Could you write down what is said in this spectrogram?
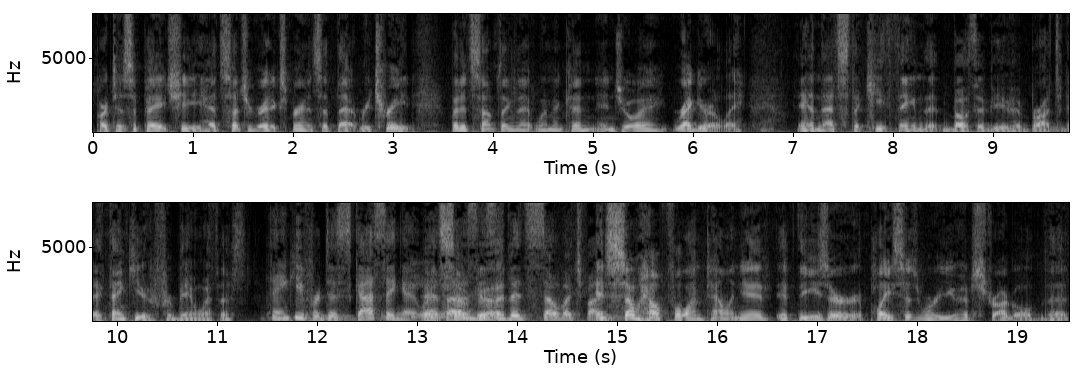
participate. She had such a great experience at that retreat, but it's something that women can enjoy regularly. Yeah. And that's the key theme that both of you have brought today. Thank you for being with us. Thank you for discussing it with it's us. So good. This has been so much fun. And so helpful. I'm telling you, if, if these are places where you have struggled, that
